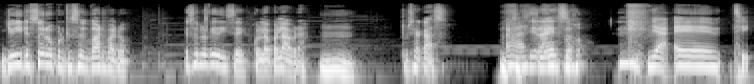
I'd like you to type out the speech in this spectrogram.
Yo iré solo porque soy bárbaro. Eso es lo que dice con la palabra, Mm. por si acaso. Ah, era eso. Ya, eh, sí.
